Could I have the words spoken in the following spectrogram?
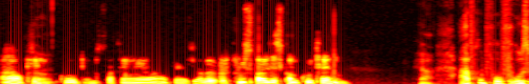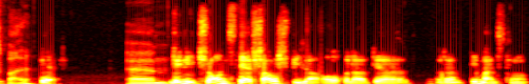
Ah, okay, Ja. gut. Und ich dachte, ja, okay. Aber Fußball, das kommt gut hin. Ja. Apropos Fußball, Ja. ähm, Vinnie Jones, der Schauspieler auch, oder der, oder den meinst du?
